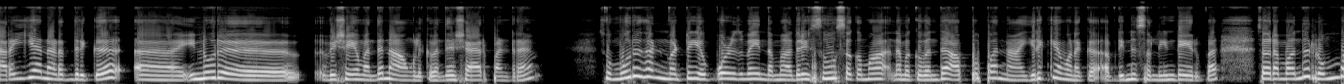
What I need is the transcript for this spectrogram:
நிறைய நடந்திருக்கு. இன்னொரு விஷயம் வந்து நான் உங்களுக்கு வந்து ஷேர் பண்ணுறேன் ஸோ முருகன் மட்டும் எப்பொழுதுமே இந்த மாதிரி சூசகமாக நமக்கு வந்து அப்பப்போ நான் இருக்கேன் உனக்கு அப்படின்னு சொல்லிகிட்டே இருப்பார். ஸோ நம்ம வந்து ரொம்ப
